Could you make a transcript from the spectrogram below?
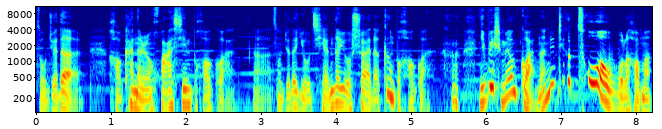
总觉得好看的人花心不好管啊，总觉得有钱的又帅的更不好管，你为什么要管呢？你这个错误了好吗？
